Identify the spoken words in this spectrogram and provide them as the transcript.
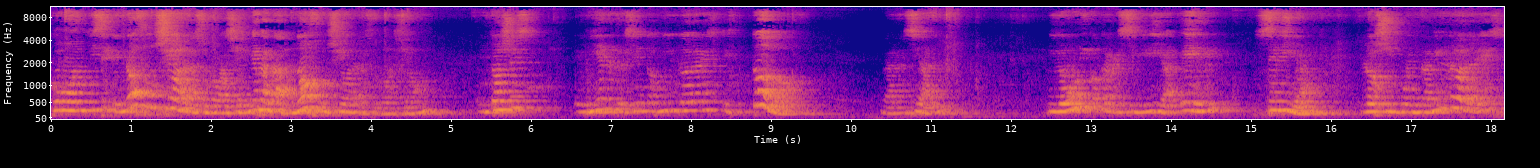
como dice que no funciona la subrogación, y es verdad, no funciona la subrogación, entonces el bien de 300 mil dólares es todo ganancial y lo único que recibiría él sería los 50 mil dólares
